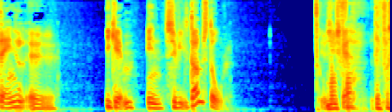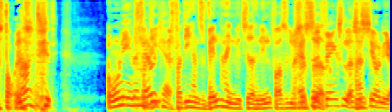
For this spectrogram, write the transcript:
Daniel øh, igennem en civil domstol. Hvorfor? Det forstår jeg. Nej, det, only in fordi, America. fordi hans ven har inviteret hende indenfor, så lige han sidder i fængsel, og så han- siger hun, ja,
